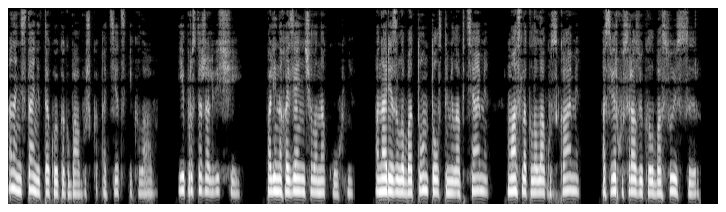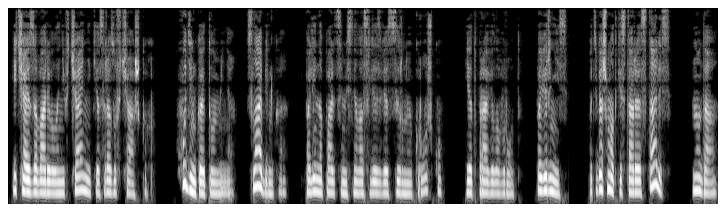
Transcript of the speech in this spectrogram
Она не станет такой, как бабушка, отец и Клава. Ей просто жаль вещей. Полина хозяйничала на кухне. Она резала батон толстыми локтями, масло клала кусками, а сверху сразу и колбасу, и сыр. И чай заваривала не в чайнике, а сразу в чашках. Худенькая ты у меня, слабенькая. Полина пальцами сняла с лезвия сырную крошку и отправила в рот. Повернись. У тебя шмотки старые остались? Ну да,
